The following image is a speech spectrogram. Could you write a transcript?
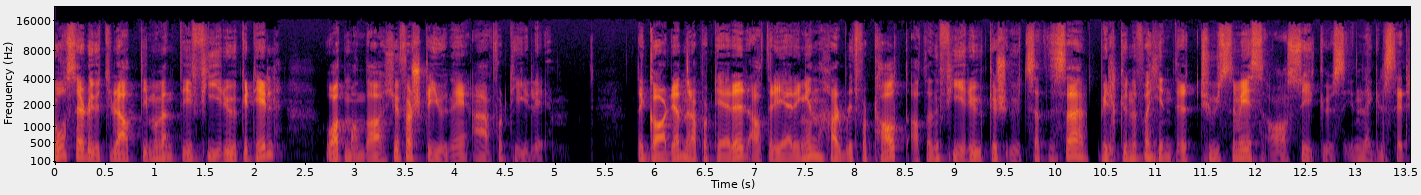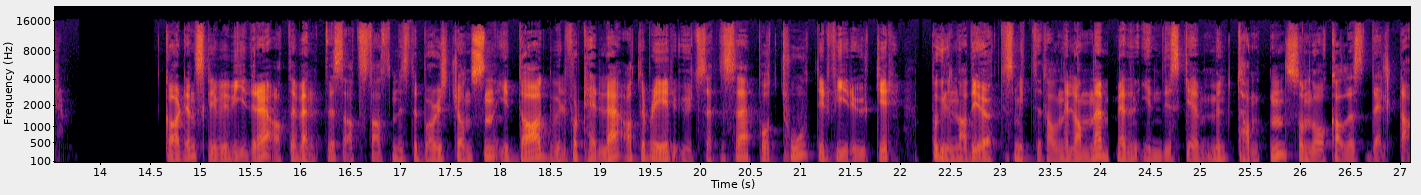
Nå ser det ut til at de må vente i fire uker til, og at mandag 21.6 er for tidlig. The Guardian rapporterer at regjeringen har blitt fortalt at en fire ukers utsettelse vil kunne forhindre tusenvis av sykehusinnleggelser. Guardian skriver videre at det ventes at statsminister Boris Johnson i dag vil fortelle at det blir utsettelse på to til fire uker pga. de økte smittetallene i landet med den indiske mutanten som nå kalles delta.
